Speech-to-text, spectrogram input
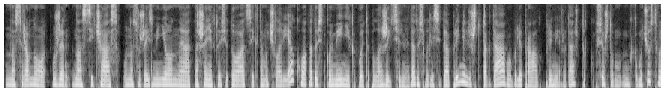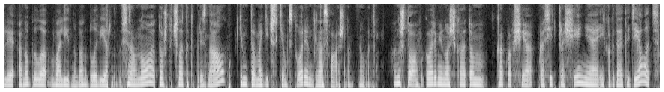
у нас все равно уже у нас сейчас, у нас уже измененное отношение к той ситуации, к тому человеку, да, то есть такое менее какое-то положительное, да, то есть мы для себя приняли, что тогда мы были правы, к примеру, да, что все, что мы чувствовали, оно было валидным, да, оно было верно. Все равно то, что человек это признал, по каким-то магическим историям для нас важно. Вот. Ну что, поговорим немножечко о том, как вообще просить прощения и когда это делать.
